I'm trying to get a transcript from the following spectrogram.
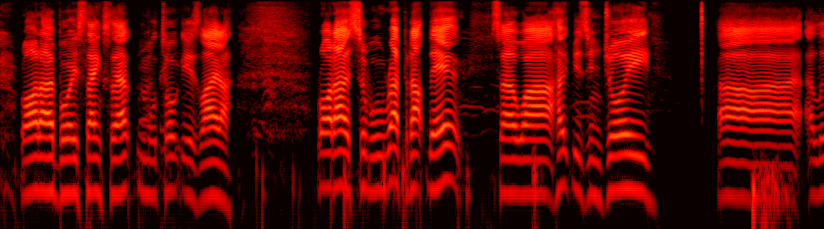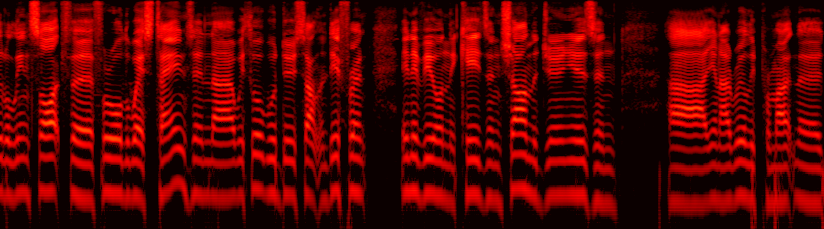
Righto, boys. Thanks for that. And we'll talk to you later. Righto, so we'll wrap it up there. So uh, hope you enjoy uh, a little insight for, for all the West teams. And uh, we thought we'd do something different, interviewing the kids and showing the juniors and, uh, you know, really promoting the,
